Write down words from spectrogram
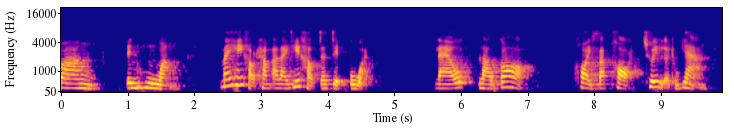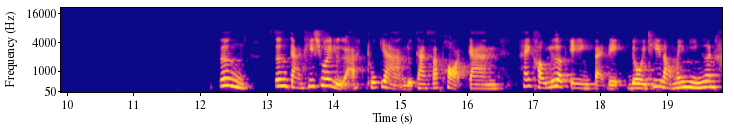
วัง เป็นห่วง ไม่ให้เขาทำอะไรที่เขาจะเจ็บปวด แล้วเราก็คอยซัพพอร์ตช่วยเหลือทุกอย่าง ซึ่งซึ่งการที่ช่วยเหลือทุกอย่างหรือการซัพพอร์ตการให้เขาเลือกเองแต่เด็กโดยที่เราไม่มีเงื่อนไข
